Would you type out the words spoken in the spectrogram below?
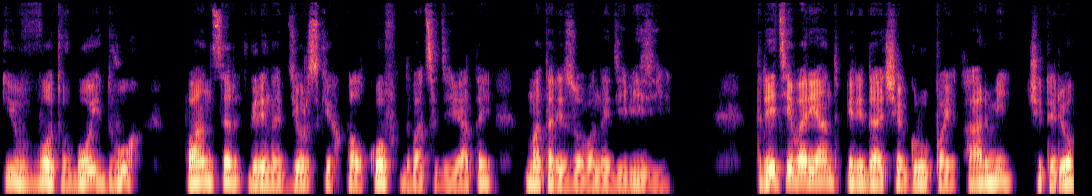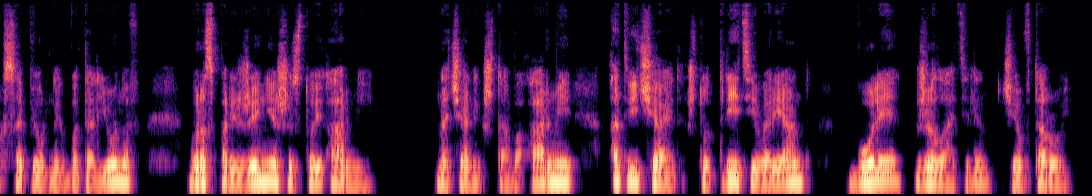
и ввод в бой двух панцер-гренадерских полков 29-й моторизованной дивизии. Третий вариант – передача группой армий четырех саперных батальонов в распоряжение 6-й армии. Начальник штаба армии отвечает, что третий вариант более желателен, чем второй.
